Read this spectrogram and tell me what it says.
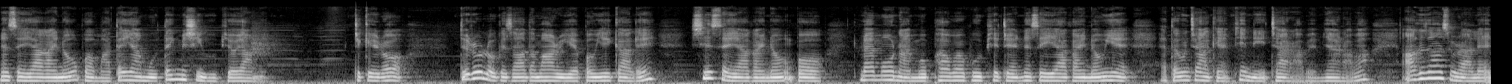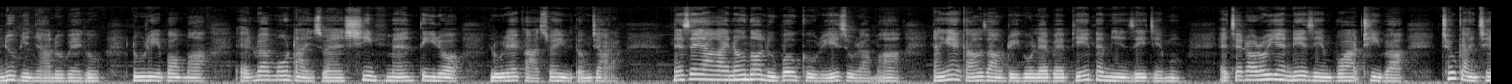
20ရာခိုင်နှုန်းအပေါ်မှာတက်ရောက်မှုတိတ်မရှိဘူးပြောရမယ်တကယ်တော့သူတို့လိုကစားသမားတွေရဲ့ပုံရိပ်ကလည်း80ရာခိုင်နှုန်းအပေါ် လွှမ်းမိုးနိုင်မှု powerful ဖြစ်တဲ့20ရာခိုင်နှုန်းရဲ့အသုံးချခံဖြစ်နေကြတာပဲများတာပါအားကစားဆိုတာလည်းအမှုပညာလိုပဲကိုလူတွေပေါ်မှာအဲလွှမ်းမိုးနိုင်စွမ်းရှိမှန်းသိတော့လူတဲ့ကဆွဲယူသုံးကြတာ20ရာခိုင်နှုန်းသောလူပုဂ္ဂိုလ်တွေဆိုတာမှာနိုင်ငံကောင်းဆောင်တွေကိုလည်းပဲပြေးပမြင်စေခြင်းမှု အဲကျွန်တော်တို့ရဲ့နေ့စဉ်ဘဝအထိပါချုပ်ကန်ချဲ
